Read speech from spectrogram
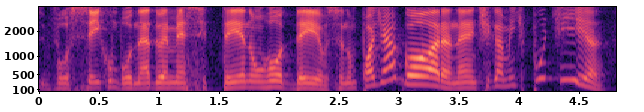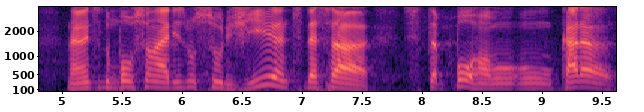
você com o boné do MST num rodeio. Você não pode agora, né? Antigamente podia. Né? Antes do bolsonarismo surgir, antes dessa. Porra, um, um cara.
